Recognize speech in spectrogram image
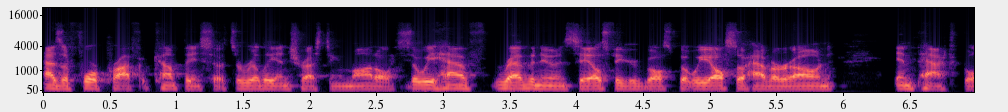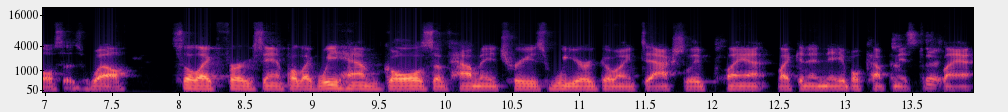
as a for-profit company so it's a really interesting model. So we have revenue and sales figure goals but we also have our own impact goals as well. So like for example like we have goals of how many trees we are going to actually plant like and enable companies to plant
